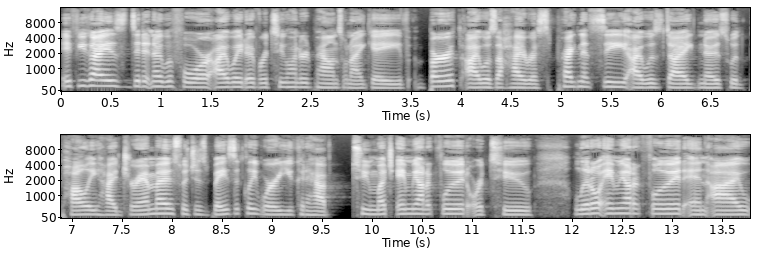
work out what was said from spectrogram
If you guys didn't know before, I weighed over 200 pounds when I gave birth. I was a high risk pregnancy. I was diagnosed with polyhydramnios, which is basically where you could have too much amniotic fluid or too little amniotic fluid. And I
